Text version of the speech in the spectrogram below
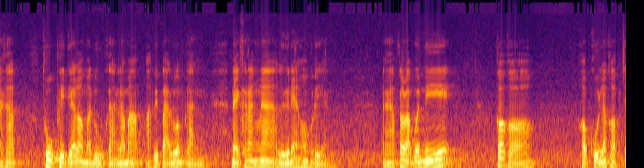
นะครับ ถูกผิดเดี๋ยวเรามาดูกันเรามาอภิปรายร่วมกัน ในครั้งหน้าหรือในห้องเรียนนะครับสำหรับวันนี้ก็ขอขอบคุณและขอบใจ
